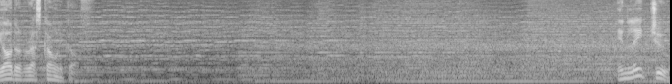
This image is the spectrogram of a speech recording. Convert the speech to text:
Fyodor Raskolnikov. In late June,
